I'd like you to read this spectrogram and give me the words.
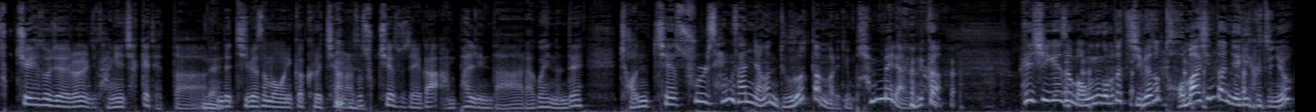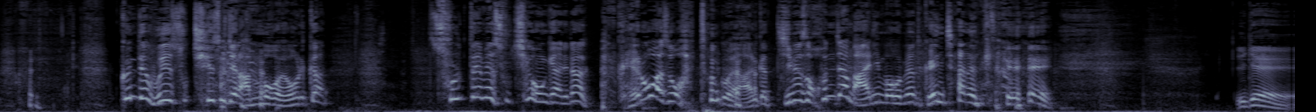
숙취 해소제를 당연히 찾게 됐다. 네. 근데 집에서 먹으니까 그렇지 않아서 숙취 해소제가 안 팔린다라고 했는데 전체 술 생산량은 늘었단 말이에요. 지금 판매량이. 그러니까 회식에서 먹는 것보다 집에서 더 마신다는 얘기거든요. 근데 왜 숙취 해소제를 안 먹어요? 그러니까 술 때문에 숙취가 온 게 아니라 괴로워서 왔던 거야. 그러니까 집에서 혼자 많이 먹으면 괜찮은데 이게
